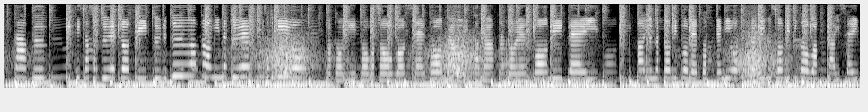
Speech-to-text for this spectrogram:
ったく生きさそつえちょちつるつ音にめくえふるさときよまといとはそうごせとなおいかなたとえぼみていあゆなとにこれとてにおつかりぬそびつどは大いせい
